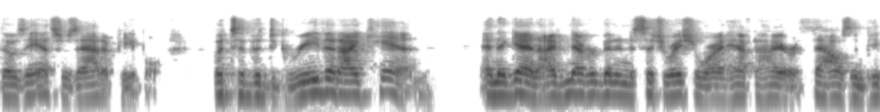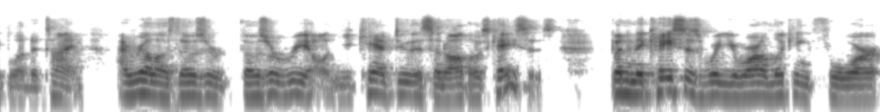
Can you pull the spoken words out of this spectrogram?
those answers out of people. But to the degree that I can, and again, I've never been in a situation where I have to hire a thousand people at a time. I realize those are those are real, and you can't do this in all those cases. But in the cases where you are looking for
